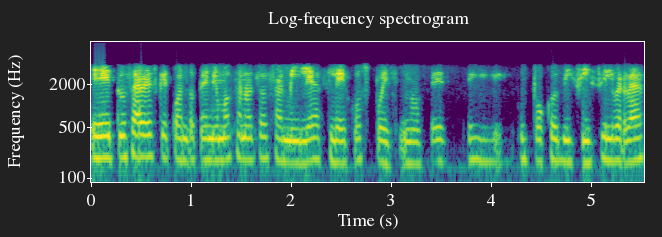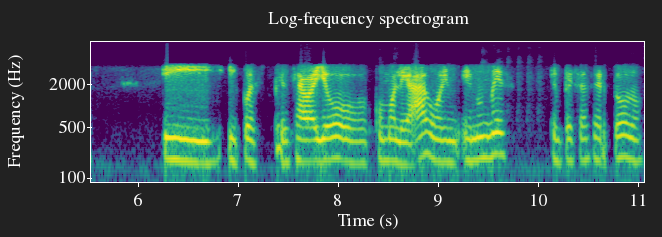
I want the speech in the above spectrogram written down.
eh, tú sabes que cuando tenemos a nuestras familias lejos, pues nos es eh, un poco difícil, ¿verdad? Y, y pues pensaba yo, ¿cómo le hago? En, en un mes empecé a hacer todo.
